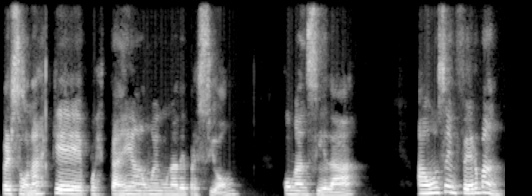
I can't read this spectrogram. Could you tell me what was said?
personas que pues caen aún en una depresión, con ansiedad, aún se enferman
